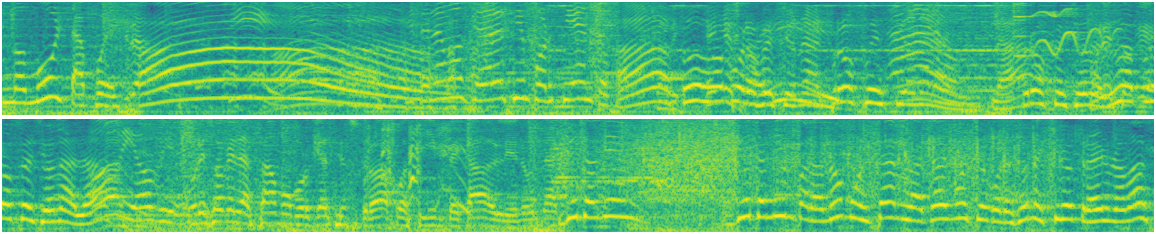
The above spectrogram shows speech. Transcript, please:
nos multa, pues. Ah. Y tenemos que dar el 100%. Ah, todo va por ahí. profesional, profesional. Claro. Profesional, Por eso una que- profesional, ¿ah? Obvio, obvio. Por eso que las amo, porque hacen su trabajo así impecable, ¿no? Una- Yo también, yo también para no multarla acá en Ocho Corazones quiero traer una más.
